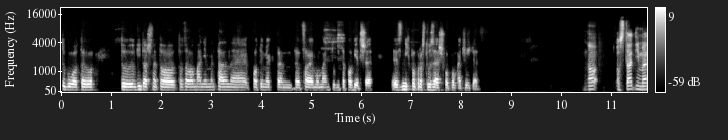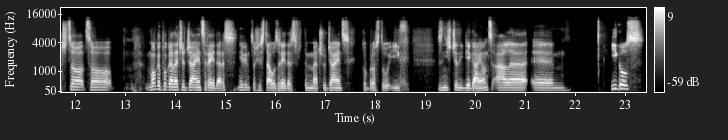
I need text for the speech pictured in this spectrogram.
tu było to tu widoczne to, to załamanie mentalne po tym, jak ten, to całe momentum i to powietrze z nich po prostu zeszło po meczu z Jets. No, ostatni mecz, co, co mogę pogadać o Giants Raiders. Nie wiem, co się stało z Raiders w tym meczu. Giants po prostu ich zniszczyli biegając, ale um, Eagles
